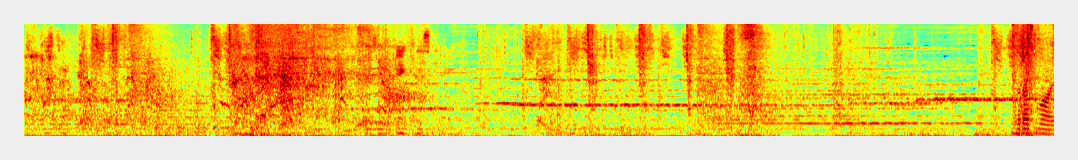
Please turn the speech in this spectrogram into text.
Przecież tak. To jest mój piękny skill. Z rozmowy.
